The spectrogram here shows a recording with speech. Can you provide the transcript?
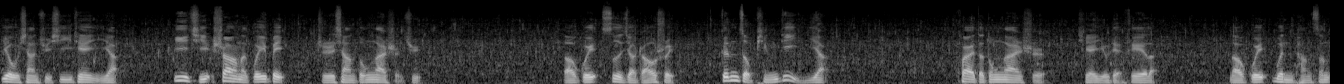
又像去西天一样，一起上了龟背，直向东岸驶去。老龟四脚找水，跟走平地一样。快到东岸时，天有点黑了。老龟问唐僧：“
